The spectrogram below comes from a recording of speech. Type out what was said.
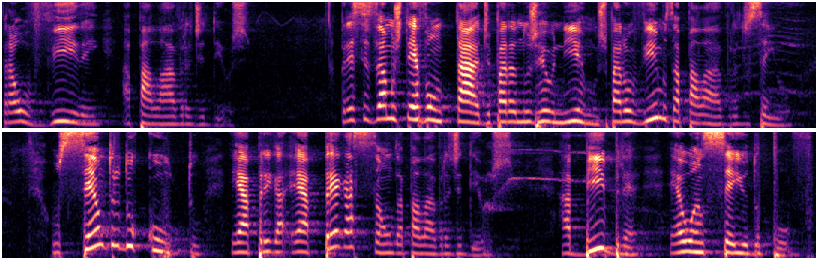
para ouvirem a palavra de Deus. Precisamos ter vontade para nos reunirmos, para ouvirmos a palavra do Senhor. O centro do culto é a, prega, é a pregação da palavra de Deus. A Bíblia é o anseio do povo.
